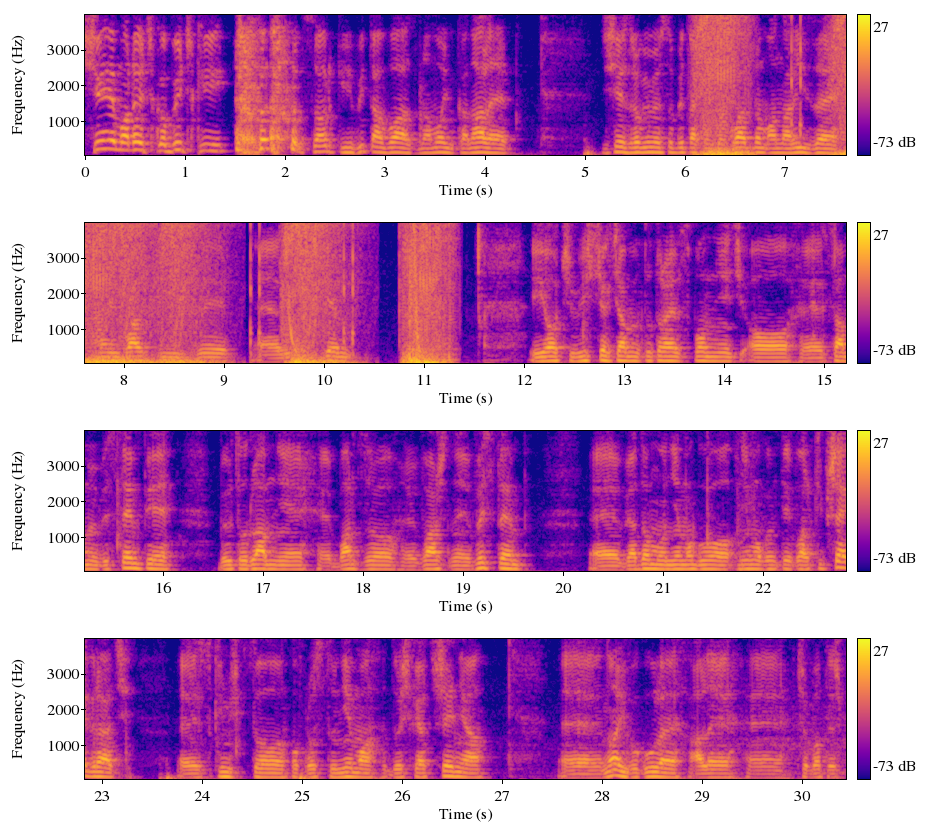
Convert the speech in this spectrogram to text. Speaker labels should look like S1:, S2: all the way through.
S1: Siemaneczko byczki, sorki, witam was na moim kanale. Dzisiaj zrobimy sobie taką dokładną analizę mojej walki z e, Ludwiczkiem. I oczywiście chciałbym tu trochę wspomnieć o e, samym występie. Był to dla mnie e, bardzo ważny występ. E, wiadomo, nie, mogło, nie mogłem tej walki przegrać z kimś, kto po prostu nie ma doświadczenia. E, No i w ogóle, ale e, trzeba też e,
